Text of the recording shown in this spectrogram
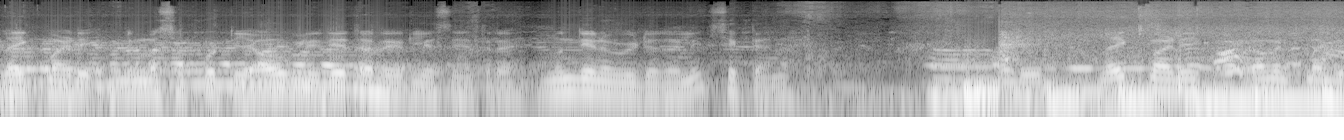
ಲೈಕ್ ಮಾಡಿ, ನಿಮ್ಮ ಸಪೋರ್ಟ್ ಯಾವಾಗಲೂ ಇದೇ ಥರ ಇರಲಿ ಸ್ನೇಹಿತರೆ. ಮುಂದಿನ ವಿಡಿಯೋದಲ್ಲಿ ಸಿಗ್ತೇನೆ. ನೋಡಿ ಲೈಕ್ ಮಾಡಿ ಕಾಮೆಂಟ್ ಮಾಡಿ.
